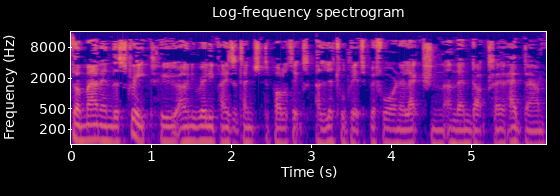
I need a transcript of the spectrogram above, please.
the man in the street who only really pays attention to politics a little bit before an election and then ducks her head down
